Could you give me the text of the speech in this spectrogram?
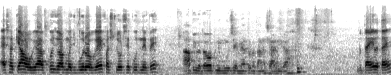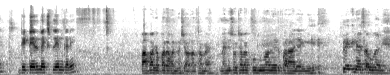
ऐसा क्या हो गया आपको जो आप मजबूर हो गए फ़र्स्ट फ्लोर से कूदने पे? आप ही बताओ अपने मुँह से मैं तो बताना चाह नहीं रहा। बताइए बताएँ। डिटेल में एक्सप्लेन करें। पापा का परा बनना चाह रहा था मैं। मैंने सोचा मैं कूदूँगा मेरे पर आ जाएँगे। लेकिन ऐसा हुआ नहीं।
